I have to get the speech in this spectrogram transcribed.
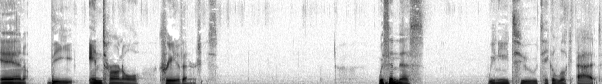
and the internal creative energies. Within this, we need to take a look at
